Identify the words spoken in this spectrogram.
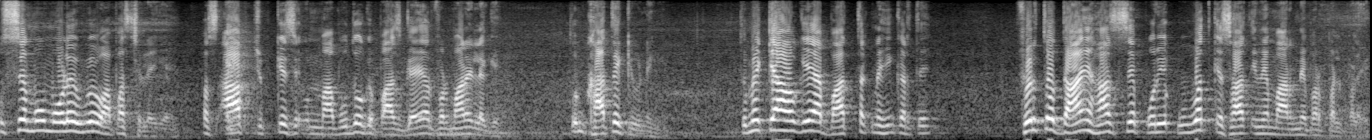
उससे मुँह मोड़े हुए वापस चले गए। बस आप चुपके से उन मबूदों के पास गए और फरमाने लगे, तुम खाते क्यों नहीं? तुम्हें क्या हो गया? बात तक नहीं करते। फिर तो दाएँ हाथ से पूरी क़ुव्वत के साथ इन्हें मारने पर पल पड़े।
